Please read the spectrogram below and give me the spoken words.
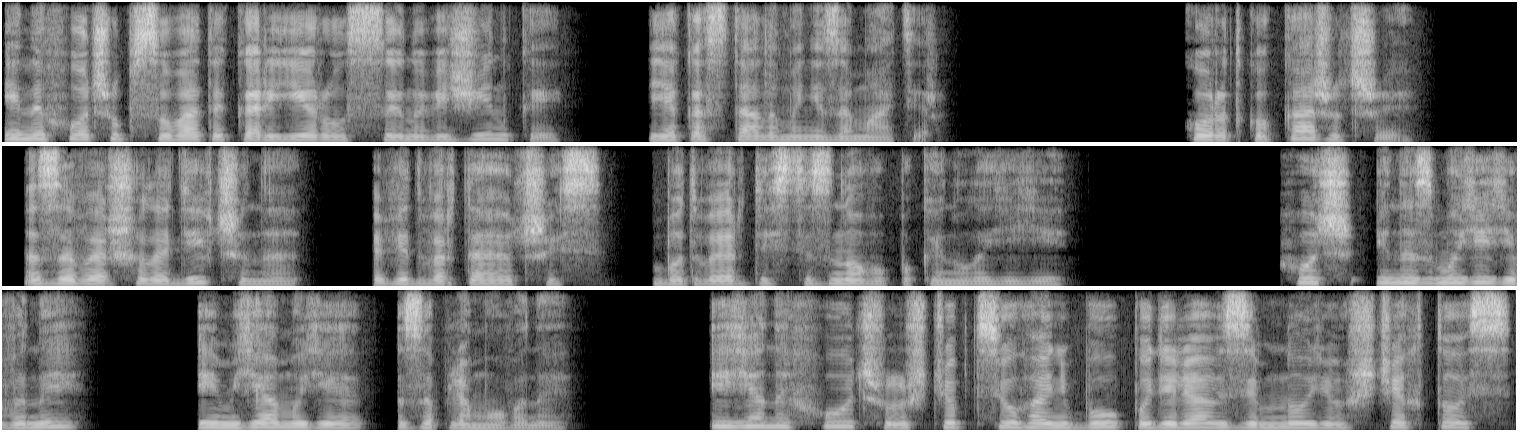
і не хочу псувати кар'єру синові жінки, яка стала мені за матір. Коротко кажучи, завершила дівчина, відвертаючись, бо твердість знову покинула її. Хоч і не з моєї вини ім'я моє заплямоване, і я не хочу, щоб цю ганьбу поділяв зі мною ще хтось.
